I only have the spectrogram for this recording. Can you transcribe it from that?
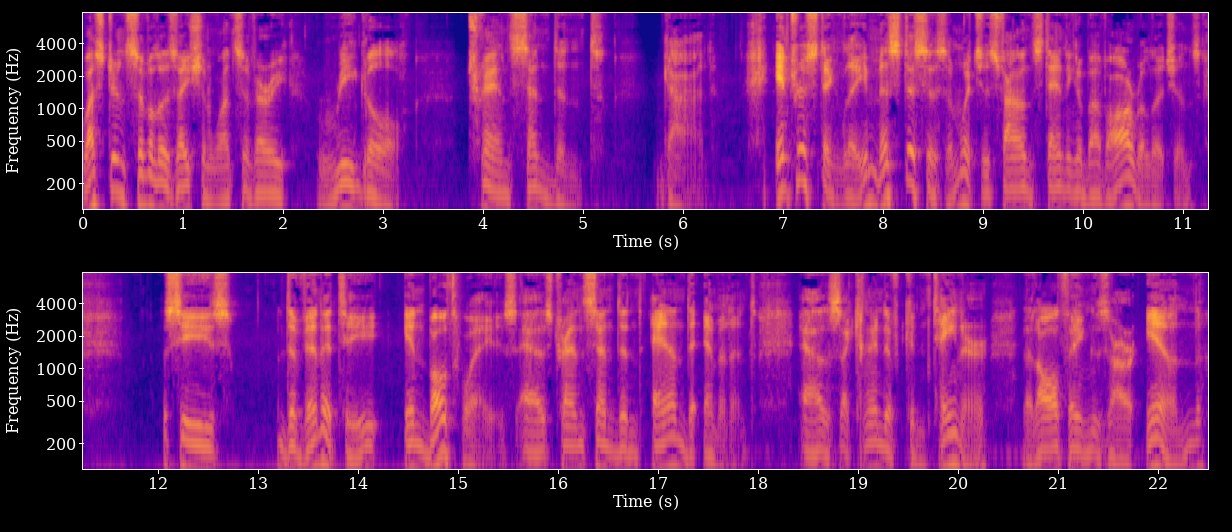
Western civilization wants a very regal, transcendent God. Interestingly, mysticism, which is found standing above all religions, sees divinity in both ways, as transcendent and immanent, as a kind of container that all things are in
